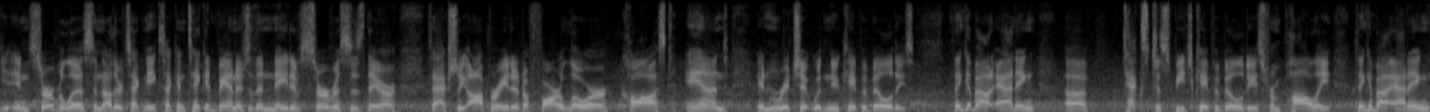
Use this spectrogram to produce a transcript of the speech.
in serverless and other techniques, I can take advantage of the native services there to actually operate at a far lower cost and enrich it with new capabilities. Think about adding uh, text-to-speech capabilities from Polly. Think about adding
